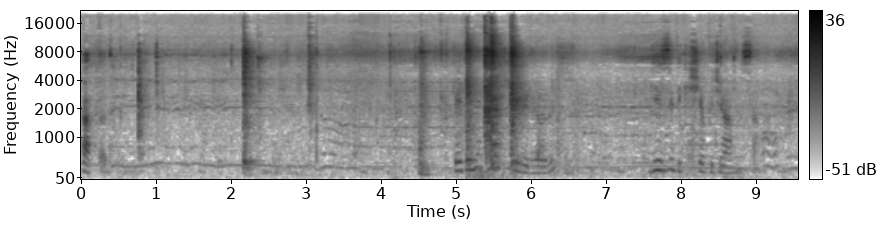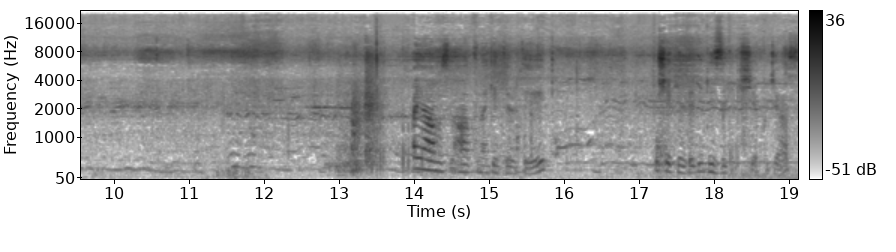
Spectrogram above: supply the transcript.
Katladık. Bedeni ters çeviriyoruz. Gizli dikiş yapacağımız zaman. Ayağımızın altına getirdik. Bu şekilde bir gizli dikiş yapacağız.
